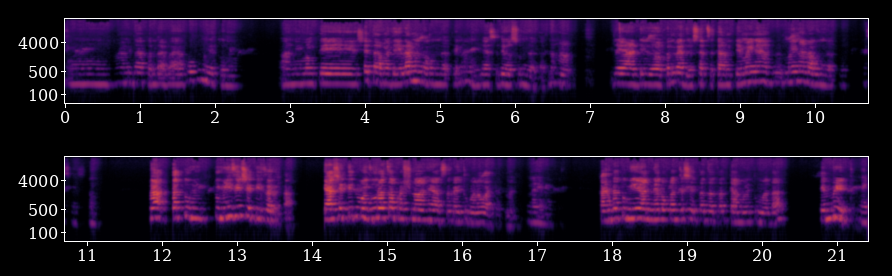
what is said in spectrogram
आम्ही दहा पंधरा बाया बघून घेतो मग. आणि मग ते शेतामध्ये लांबून लागून जाते ना जास्त दिवस होऊन जातात ना. जे आठ दिवस पंधरा दिवसाचं काम ते महिना महिना लागून जातो. आता तुम तुम्ही जी शेती करता त्या शेतीत मजुराचा प्रश्न आहे असं काही तुम्हाला वाटत नाही. कारण का तुम्ही अन्य लोकांच्या शेतात जातात त्यामुळे तुम्हाला ते मिळतं.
